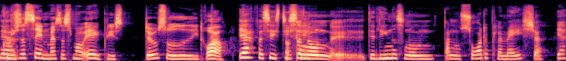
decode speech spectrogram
Ja. Kunne du så se en masse små æg blive støvsuget i et rør? Ja, præcis. De okay. sådan nogle, øh, det lignede sådan nogle, bare nogle sorte plamager. Ja.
